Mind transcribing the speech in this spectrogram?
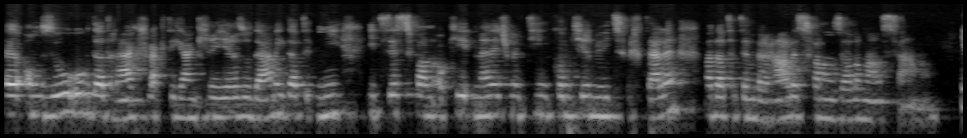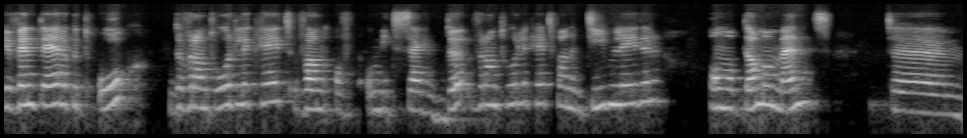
uh, om zo ook dat draagvlak te gaan creëren, zodanig dat het niet iets is van oké, het managementteam komt hier nu iets vertellen, maar dat het een verhaal is van ons allemaal samen. Je vindt eigenlijk het ook de verantwoordelijkheid van, of om niet te zeggen de verantwoordelijkheid van een teamleider, om op dat moment te,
